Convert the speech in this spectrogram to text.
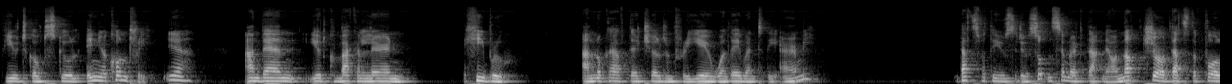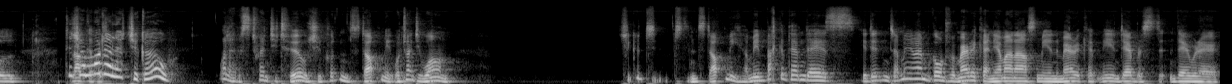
for you to go to school in your country. Yeah. And then you'd come back and learn Hebrew and look after their children for a year while they went to the army. That's what they used to do. Something similar to that now. I'm not sure if that's the full. Did your mother let you go? Well, I was 22. She couldn't stop me. Well, 21. She, could, she didn't stop me. I mean, back in them days, it didn't. I mean, I remember going to America and your man asked me in America, me and Deborah sitting there with our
